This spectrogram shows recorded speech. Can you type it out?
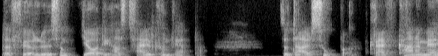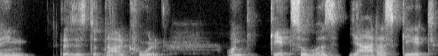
dafür eine Lösung? Ja, die heißt File-Converter. Total super. Greift keiner mehr hin. Das ist total cool. Und geht sowas? Ja, das geht.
